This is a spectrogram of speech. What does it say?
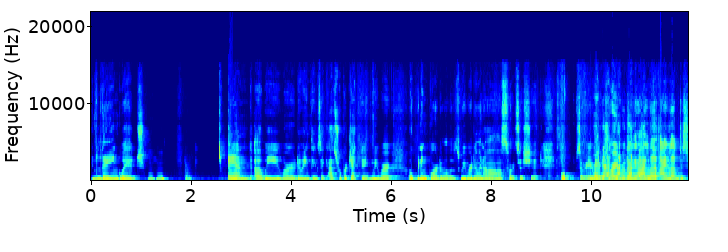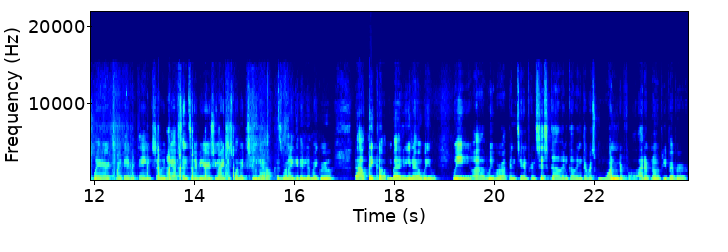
language. And uh, we were doing things like astral projecting. We were opening portals. We were doing all sorts of shit. Oh, sorry, sorry, brother. I love I love to swear. It's my favorite thing. So if you have sensitive ears, you might just want to tune out because when I get into my groove, out they come. But you know, we we uh, we were up in San Francisco and going. There was wonderful. I don't know if you've ever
